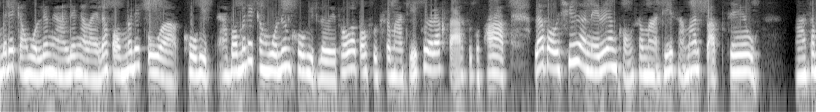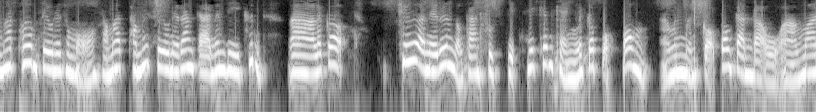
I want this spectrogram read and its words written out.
ไม่ได้กังวลเรื่องงานเรื่องอะไร แล้วปอไม่ได้กลัวโควิดอะปอไม่ได้กังวลเรื่องโควิดเลยเพราะว่าปอฝึกสมาธิเพื่อรักษาสุขภาพ แล้วปอเชื่อในเรื่องของสมาธิสามารถปรับเซลล์อ่าสามารถเพิ่มเซลล์ในสมอง สามารถทำให้เซลล์ในร่างกายนั้นดีขึ้นอ่าแล้วก็ เชื่อในเรื่องของการฝึกจิตให้เข้มแข็งและก็ปกป้องอ่ามันเหมือนเกาะป้องกันเราอ่าไม่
